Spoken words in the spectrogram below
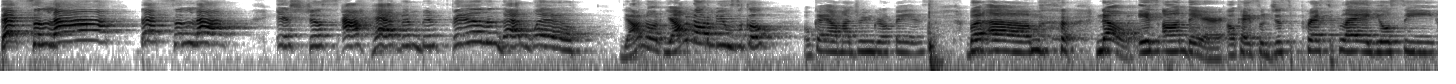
That's a lie. That's a lie. It's just I haven't been feeling that well. Y'all know, y'all know the musical. Okay, all my Dream Girl fans. But um, no, it's on there. Okay, so just press play. You'll see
